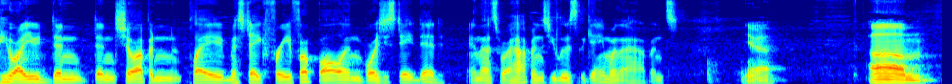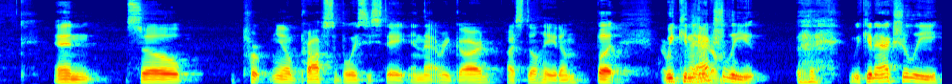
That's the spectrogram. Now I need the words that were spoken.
BYU didn't didn't show up and play mistake free football, and Boise State did, and that's what happens. You lose the game when that happens. Yeah. Um, and so you know, props to Boise State in that regard. I still hate them, but we can actually we can actually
